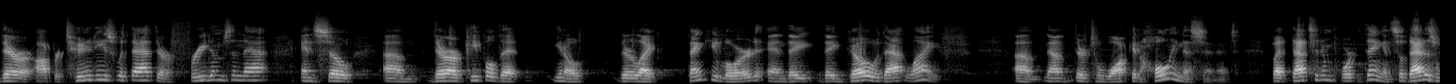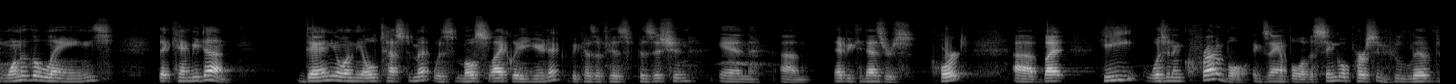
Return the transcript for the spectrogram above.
there are opportunities with that, there are freedoms in that. And so um, there are people that, you know, they're like, thank you, Lord, and they, they go that life. Um, now, they're to walk in holiness in it, but that's an important thing. And so that is one of the lanes that can be done. Daniel in the Old Testament was most likely a eunuch because of his position in um, Nebuchadnezzar's court, uh, but he was an incredible example of a single person who lived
